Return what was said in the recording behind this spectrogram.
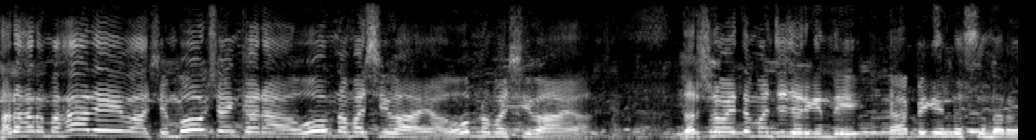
హర హర మహాదేవ శంభో శంకర ఓం నమ శివాయ ఓం నమ శివాయ. దర్శనం అయితే మంచి జరిగింది. హ్యాపీగా వెళ్ళి వస్తున్నారు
